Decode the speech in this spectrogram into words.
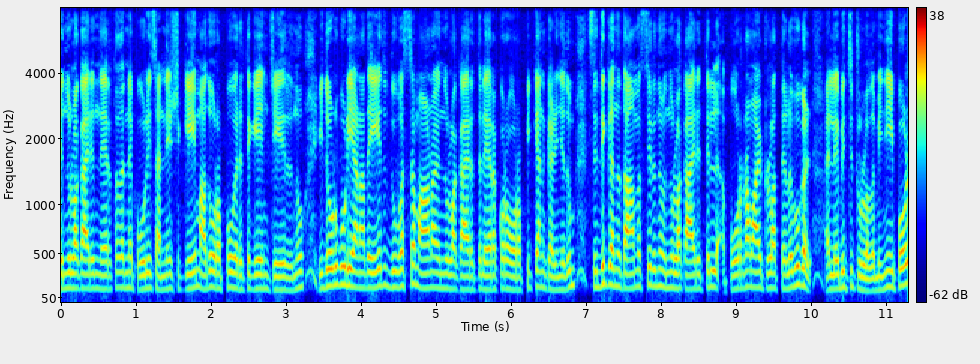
എന്നുള്ള കാര്യം നേരത്തെ തന്നെ പോലീസ് അന്വേഷിക്കുകയും അത് ഉറപ്പുവരുത്തുകയും ചെയ്തിരുന്നു. ഇതോടുകൂടിയാണ് അത് ഏത് ദിവസമാണ് എന്നുള്ള കാര്യത്തിൽ ഏറെക്കുറെ ഉറപ്പിക്കാൻ കഴിഞ്ഞതും സിദ്ദിഖ് അന്ന് താമസിച്ചിരുന്നു എന്നുള്ള കാര്യത്തിൽ പൂർണമായിട്ടുള്ള തെളിവുകൾ ലഭിച്ചിട്ടുള്ളതും. ഇനിയിപ്പോൾ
